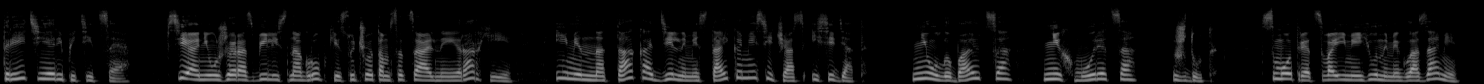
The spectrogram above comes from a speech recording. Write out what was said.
Третья репетиция. Все они уже разбились на группки с учетом социальной иерархии. Именно так отдельными стайками сейчас и сидят. Не улыбаются, не хмурятся, ждут. Смотрят своими юными глазами,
